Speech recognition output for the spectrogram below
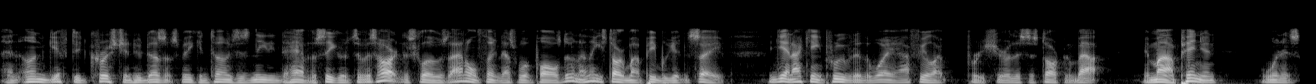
an ungifted Christian who doesn't speak in tongues as needing to have the secrets of his heart disclosed? I don't think that's what Paul's doing. I think he's talking about people getting saved. Again, I can't prove it either way. I feel like pretty sure this is talking about, in my opinion, when it's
